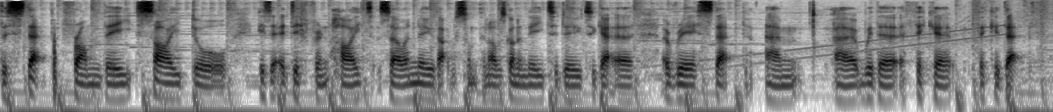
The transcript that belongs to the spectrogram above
the step from the side door is at a different height, so I knew that was something I was going to need to do to get a, a rear step um, uh, with a, a, thicker thicker depth.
